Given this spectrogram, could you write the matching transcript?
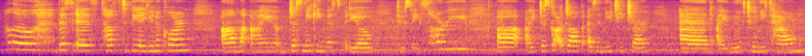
Hello, this is Tough to be a Unicorn. Um, I'm just making this video to say sorry. Uh, I just got a job as a new teacher and I moved to a new town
